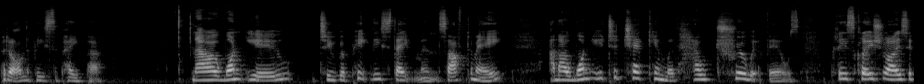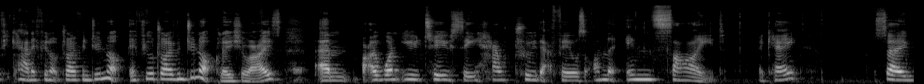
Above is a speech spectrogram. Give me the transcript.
put it on the piece of paper. Now i want you to repeat these statements after me and I want you to check in with how true it feels. Please close your eyes if you can. If you're not driving, do not. If you're driving, do not close your eyes. Um, but I want you to see how true that feels on the inside. Okay? So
